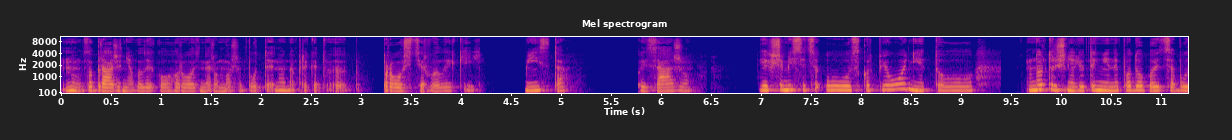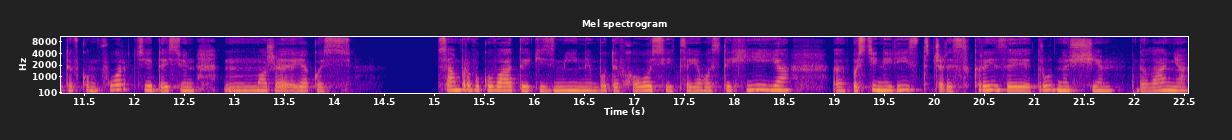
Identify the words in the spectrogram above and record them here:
ну, зображення великого розміру може бути, ну, наприклад, е, простір великий міста, пейзажу. Якщо місяць у скорпіоні, то внутрішній людині не подобається бути в комфорті, десь він може якось сам провокувати якісь зміни, бути в хаосі, це його стихія, е, постійний ріст через кризи, труднощі, долання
